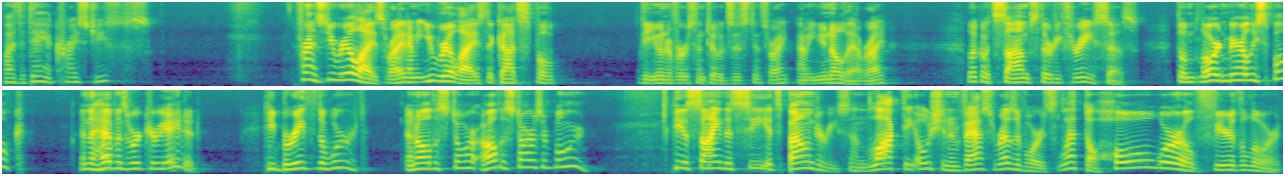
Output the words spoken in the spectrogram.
by the day of Christ Jesus. Friends, you realize, right? I mean, you realize that God spoke the universe into existence, right? I mean, you know that, right? Look what Psalms 33 says. The Lord merely spoke, and the heavens were created. He breathed the word, and all the, star, all the stars are born. He assigned the sea its boundaries and locked the ocean in vast reservoirs. Let the whole world fear the Lord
